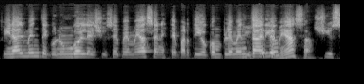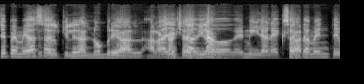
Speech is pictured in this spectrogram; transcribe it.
Finalmente, con un gol de Giuseppe Meazza en este partido complementario. Giuseppe Meazza. Giuseppe Meazza. es el que le da el nombre al, a la cancha de Milán. de Milan, exactamente,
